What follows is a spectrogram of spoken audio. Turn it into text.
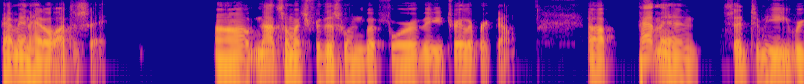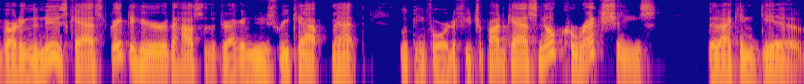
Batman had a lot to say. Uh, not so much for this one, but for the trailer breakdown. Uh, Batman said to me regarding the newscast, great to hear the House of the Dragon news recap, Matt. Looking forward to future podcasts. No corrections that I can give.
